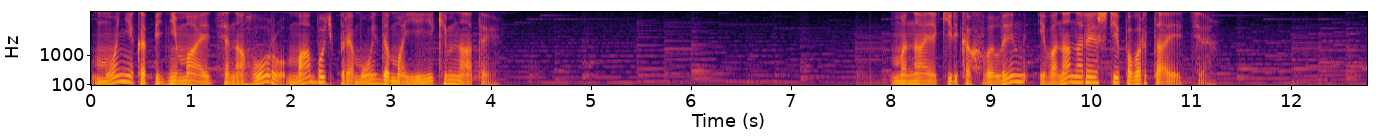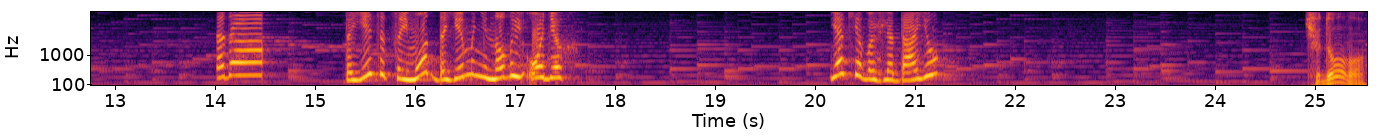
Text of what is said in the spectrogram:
Моніка піднімається нагору, мабуть, прямує до моєї кімнати. Минає кілька хвилин, і вона нарешті повертається. Та-да! Здається, цей мод дає мені новий одяг. Як я виглядаю? Чудово!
